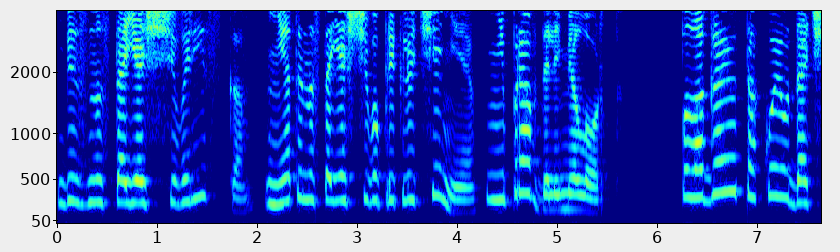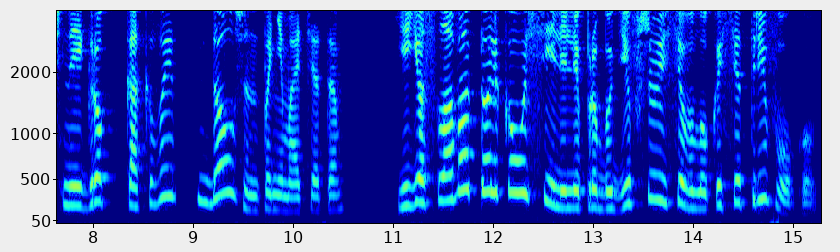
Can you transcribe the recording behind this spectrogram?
Без настоящего риска нет и настоящего приключения, не правда ли, милорд? Полагаю, такой удачный игрок, как вы, должен понимать это. Ее слова только усилили пробудившуюся в Лукасе тревогу.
